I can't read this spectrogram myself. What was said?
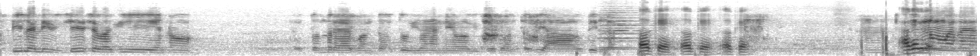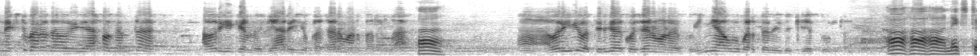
ಅಪೀಲಲ್ಲಿ ವಿಶೇಷವಾಗಿ ಏನು ತೊಂದರೆ ಆಗುವಂತದ್ದು ಇವನನ್ನೇ ಕೊಡುವಂತದ್ದು ಯಾವುದಿಲ್ಲ ಓಕೆ ಓಕೆ ಓಕೆ ಹಾಗಾದ್ರೆ ನೆಕ್ಸ್ಟ್ ಬರೋದು ಅವ್ರಿಗೆ ಯಾವಾಗ ಅಂತ ಅವರಿಗೆ ಕೇಳ್ಬೇಕು. ಯಾರಿಗೆ ಪ್ರಚಾರ ಮಾಡ್ತಾರಲ್ಲ? ಹಾಂ. ಹಾ ಅವರಿಗೆ ತಿರ್ಗಾ ಕ್ವಶನ್ ಮಾಡಬೇಕು. ಇನ್ಯಾವಾಗ ಬರ್ತದೆ ಇದು ಕೇಸು ಅಂತ? ಹಾ ಹಾ ಹಾಂ ನೆಕ್ಸ್ಟ್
